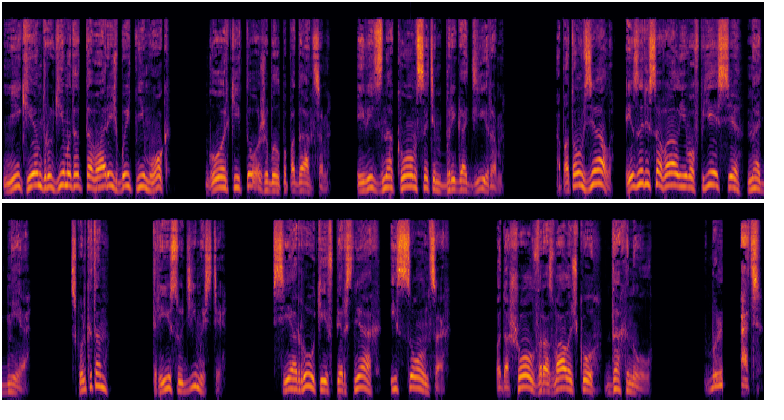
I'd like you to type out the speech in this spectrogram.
Никем другим этот товарищ быть не мог. Горький тоже был попаданцем. И ведь знаком с этим бригадиром. А потом взял и зарисовал его в пьесе на дне. Сколько там? Три судимости. Все руки в перстнях и солнцах. Подошел в развалочку, дохнул. Блять!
